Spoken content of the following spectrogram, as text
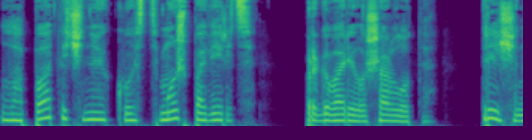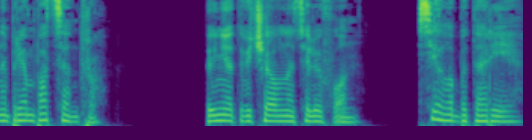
«Лопаточная кость, можешь поверить», — проговорила Шарлотта. «Трещина прямо по центру». «Ты не отвечал на телефон». «Села батарея».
